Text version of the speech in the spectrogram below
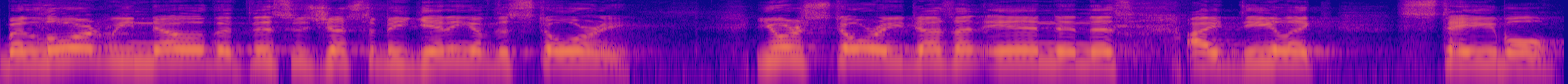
But Lord, we know that this is just the beginning of the story. Your story doesn't end in this idyllic stable,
